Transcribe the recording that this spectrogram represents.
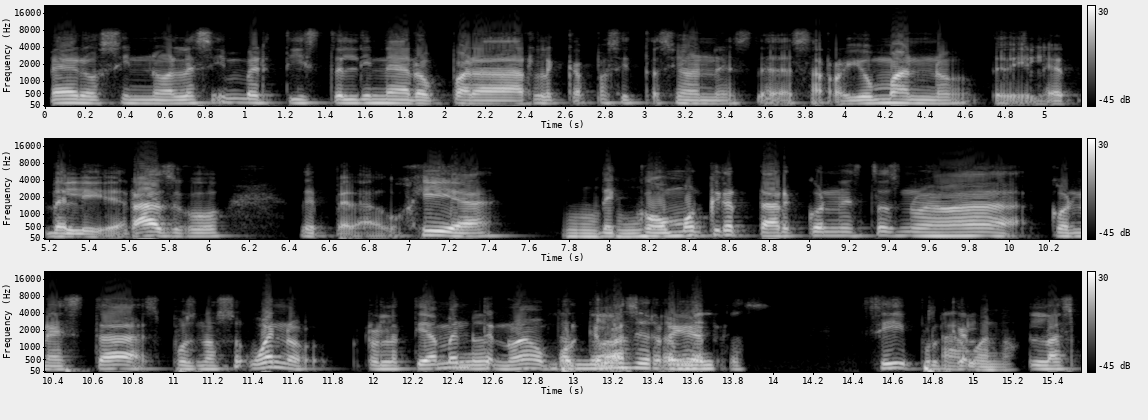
pero si no les invertiste el dinero para darle capacitaciones de desarrollo humano, de, liderazgo, de pedagogía, de cómo tratar con estas nuevas, con estas, pues no, bueno, relativamente nuevo, porque las herramientas. Sí, porque ah, las,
